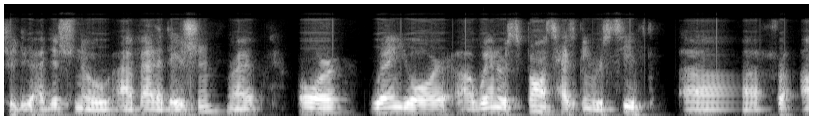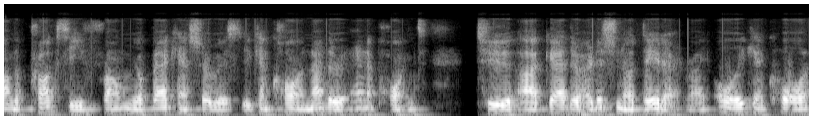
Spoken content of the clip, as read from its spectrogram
to do additional validation, right? Or when your uh, when response has been received uh, on the proxy from your backend service, you can call another endpoint to uh, gather additional data, right? Or you can call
